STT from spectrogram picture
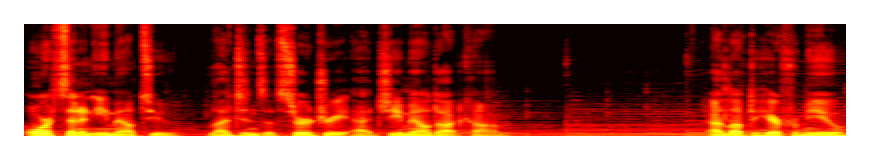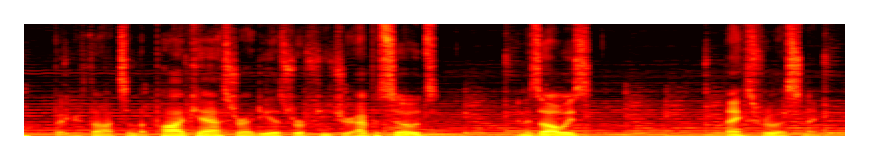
or send an email to legendsofsurgery at gmail.com. I'd love to hear from you about your thoughts on the podcast or ideas for future episodes. And as always, thanks for listening.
